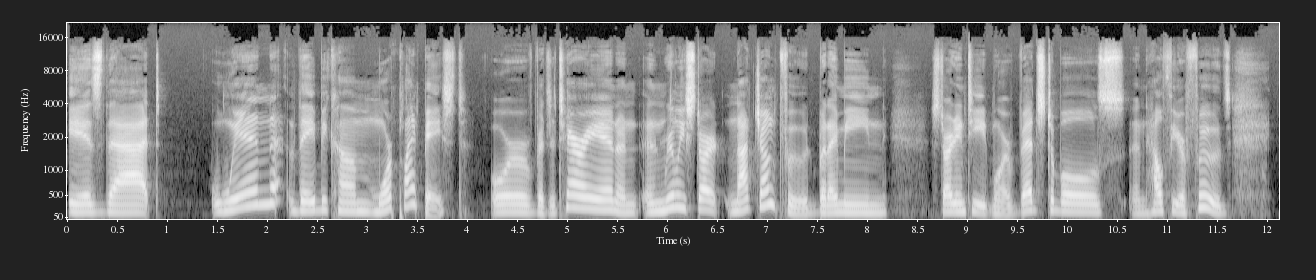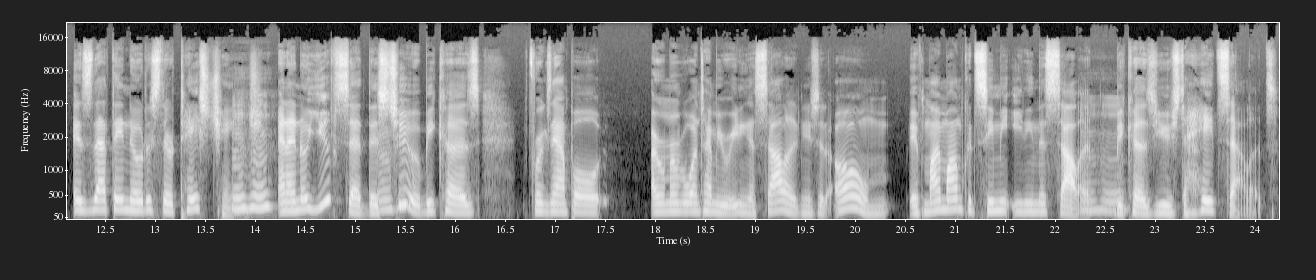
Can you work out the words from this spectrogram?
is that when they become more plant based or vegetarian and, and really start not junk food, but I mean starting to eat more vegetables and healthier foods, is that they notice their taste change. Mm-hmm. And I know you've said this mm-hmm. too, because, for example, I remember one time you were eating a salad and you said, Oh, if my mom could see me eating this salad mm-hmm. because you used to hate salads.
